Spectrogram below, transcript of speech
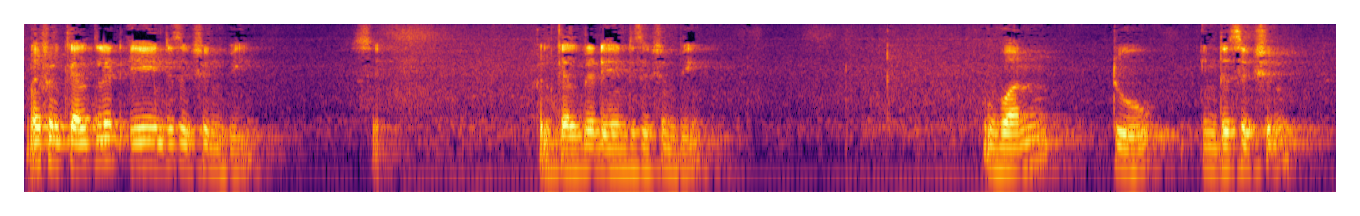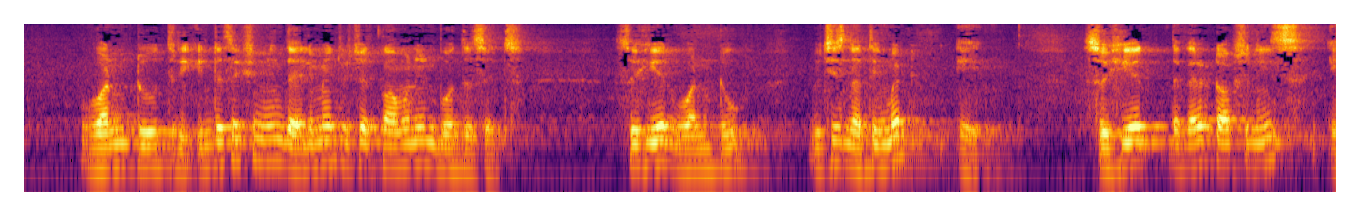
Now if you calculate A intersection B see if you calculate A intersection B 1 2 intersection 1 2 3 intersection means the elements which are common in both the sets. So here 1 2 which is nothing but A so here the correct option is A.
